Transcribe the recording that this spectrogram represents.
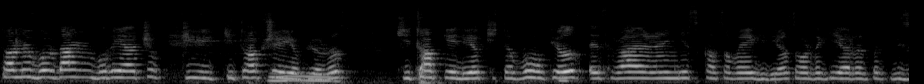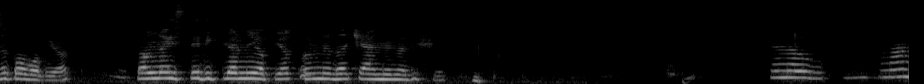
Sonra buradan buraya açıp ki, kitap şey Hmm. yapıyoruz. Kitap geliyor, kitabı okuyoruz. Esra Yengiz kasabaya gidiyor. Oradaki yaratık bizi kovalıyor. Sonra istediklerini yapıyor. Sonra da kendine düşüyor. Şimdi hemen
